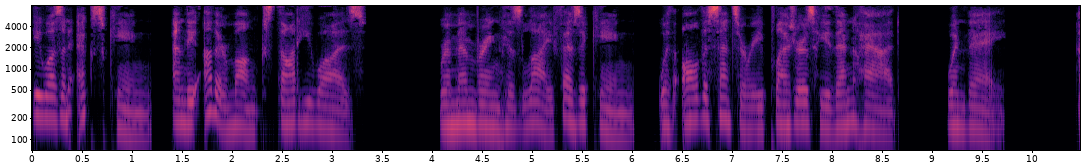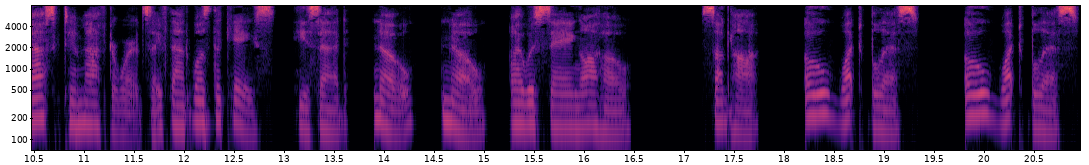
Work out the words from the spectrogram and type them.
He was an ex-king, and the other monks thought he was remembering his life as a king, with all the sensory pleasures he then had. When they asked him afterwards if that was the case, he said, No, no, I was saying Aho. Sukha. Oh, what bliss! Oh, what bliss!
